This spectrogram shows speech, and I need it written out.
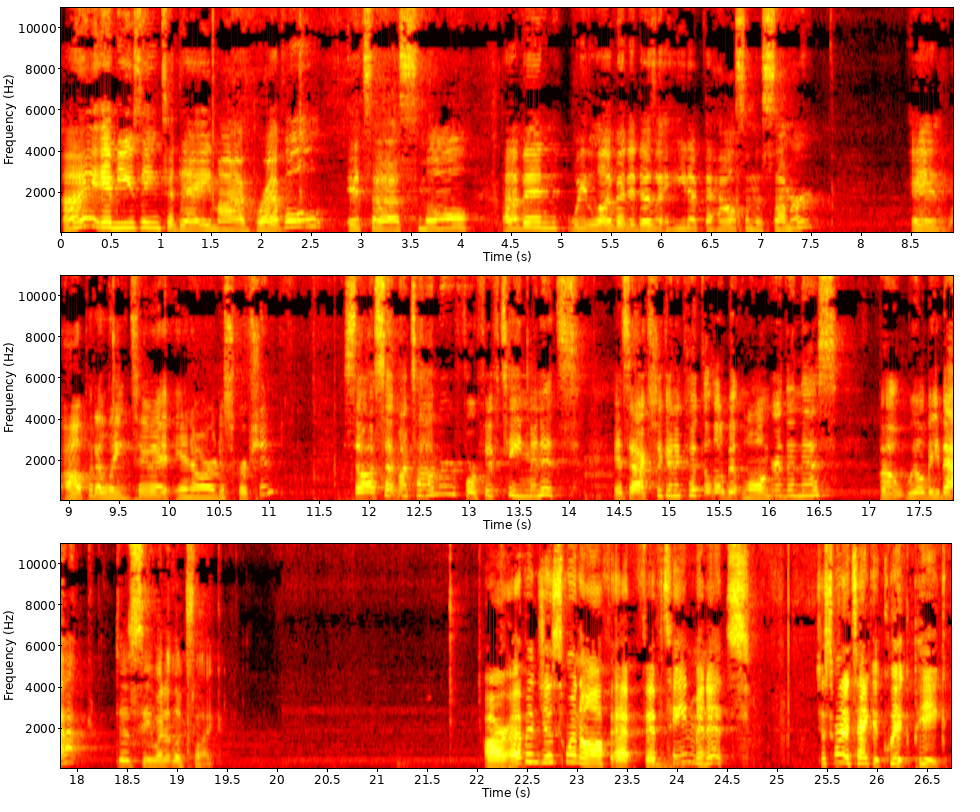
I am using today my Breville. It's a small oven. We love it. It doesn't heat up the house in the summer. And I'll put a link to it in our description. So I set my timer for 15 minutes. It's actually gonna cook a little bit longer than this, but we'll be back to see what it looks like. Our oven just went off at 15 minutes. Just want to take a quick peek.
